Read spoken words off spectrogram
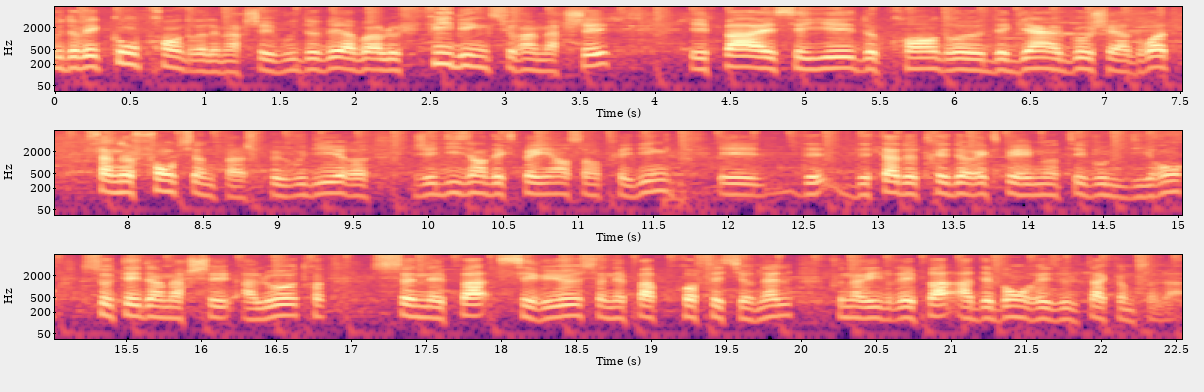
Vous devez comprendre le marché, vous devez avoir le feeling sur un marché et pas essayer de prendre des gains à gauche et à droite, ça ne fonctionne pas. Je peux vous dire, j'ai 10 ans d'expérience en trading et des, tas de traders expérimentés vous le diront, sauter d'un marché à l'autre, ce n'est pas sérieux, ce n'est pas professionnel, vous n'arriverez pas à des bons résultats comme cela.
